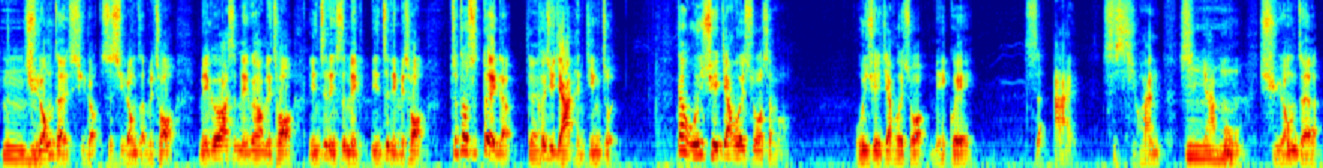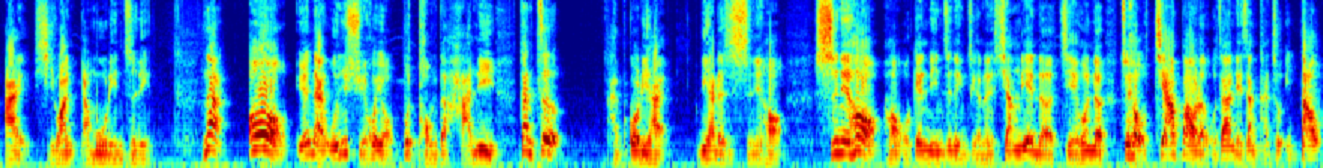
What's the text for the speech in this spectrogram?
嗯，许荣哲许荣是许荣哲没错，玫瑰花是玫瑰花没错，林志玲是玫林志玲没错，这都是对的。对科学家很精准，但文学家会说什么？文学家会说玫瑰是爱，是喜欢，是仰慕。许荣哲爱、喜欢、仰慕林志玲。那哦，原来文学会有不同的含义，但这还不够厉害，厉害的是十年后。十年后，好、我跟林志玲这个人相恋了，结婚了，最后家暴了，我在他脸上砍出一刀，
